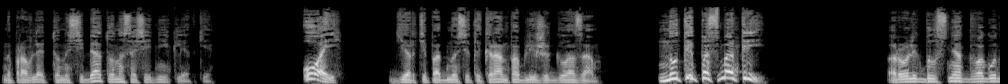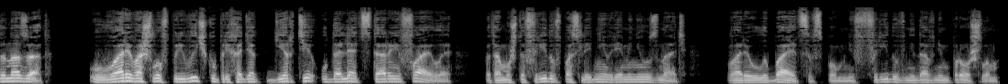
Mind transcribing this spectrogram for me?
направлять то на себя, то на соседние клетки. «Ой!» Герти подносит экран поближе к глазам. «Ну ты посмотри!» Ролик был снят два года назад. У Вари вошло в привычку, приходя к Герти, удалять старые файлы, потому что Фриду в последнее время не узнать. Варя улыбается, вспомнив Фриду в недавнем прошлом,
